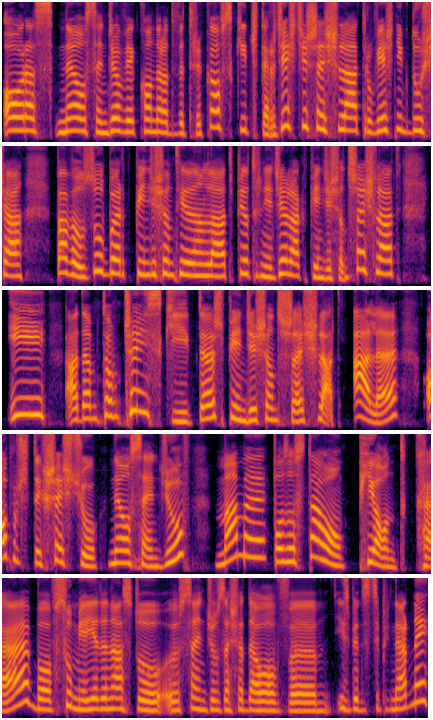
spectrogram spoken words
oraz neosędziowie Konrad Wytrykowski, 46 lat, rówieśnik Dusia, Paweł Zubert, 51 lat, Piotr Niedzielak, 56 lat i Adam Tomczyński, też 56 lat. Ale oprócz tych sześciu neosędziów mamy pozostałą piątkę, bo w sumie 11 sędziów zasiadało w Izbie Dyscyplinarnej,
